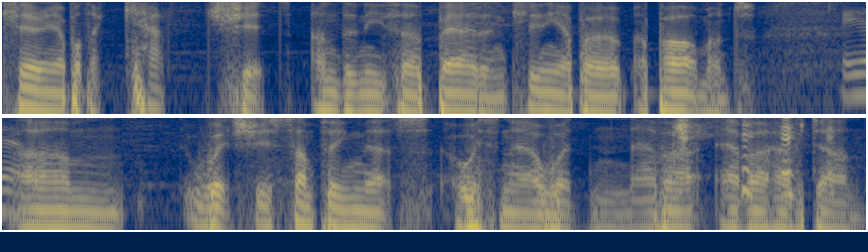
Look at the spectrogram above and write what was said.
clearing up all the cat shit underneath her bed and cleaning up her apartment yeah. um, which is something that Withnail would never ever have done.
